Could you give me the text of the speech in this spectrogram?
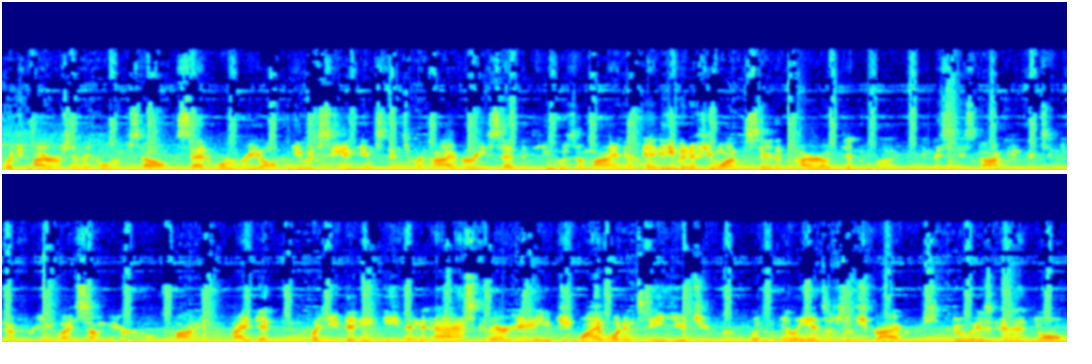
which Pyrocynical himself said were real, he would see an instance when Ivory said that he was a minor. And even if you want to say that Pyro didn't lie, and this is not convincing enough for you by some miracle, fine, I get that. But he didn't even ask their age. Why wouldn't a YouTuber with millions of subscribers, who is an adult,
